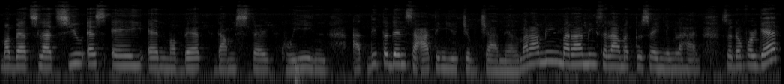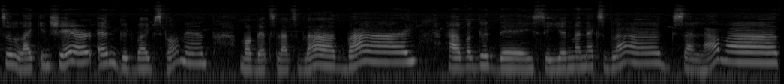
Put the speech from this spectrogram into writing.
Mabet Slots USA and Mabet Dumpster Queen. At dito din sa ating YouTube channel. Maraming maraming salamat po sa inyong lahat. So, don't forget to like and share and good vibes comment. Mabet Slots Vlog. Bye! Have a good day. See you in my next vlog. Salamat!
